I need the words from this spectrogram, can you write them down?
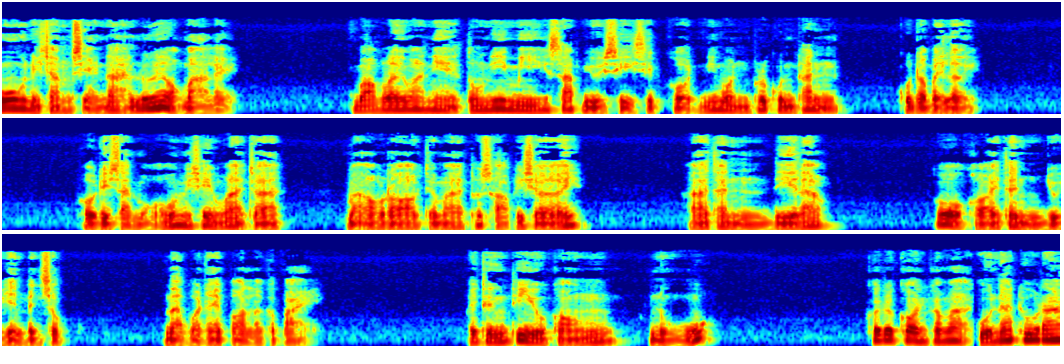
งูนี่จำเสียงได้เลื้อยออกมาเลย บอกเลยว่าเนี่ยตรงนี้มีทรัพย์อยู่สี่สิบโกดนิมนต์พระคุณท่านขุดเอาไปเลยโพธิสัตว์บอกว่าไม่ใช่ว่าจะมาเอารอกจะมาทดสอบเฉยอาท่านดีแล้ว โอ้ขอให้ท่านอยู่เย็นเป็นสุขดาบทให้พรแล้วก็ไป ไปถึงที่อยู่ของหนู ก็ตะโกนคำว่าอุณาทุระ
